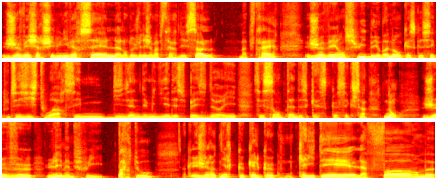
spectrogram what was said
Je vais chercher l'universel, alors je vais déjà m'abstraire des sols, m'abstraire. Je vais ensuite me dire, bah non, qu'est-ce que c'est que toutes ces histoires, ces dizaines de milliers d'espèces de riz, ces centaines de... Qu'est-ce que c'est que ça? Non, je veux les mêmes fruits partout. Et je vais retenir que quelques qualités, la forme.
